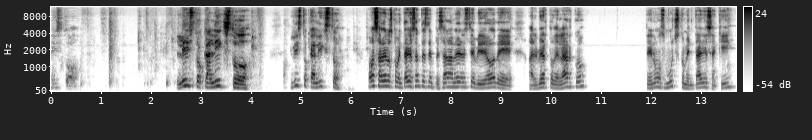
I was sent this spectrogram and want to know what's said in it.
Listo. Listo, Calixto. Listo, Calixto. Vamos a ver los comentarios antes de empezar a ver este video de Alberto del Arco. Tenemos muchos comentarios aquí.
